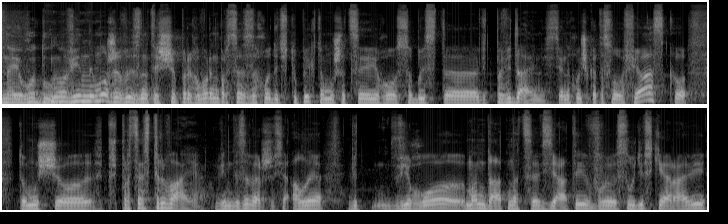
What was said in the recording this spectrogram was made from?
на його думку. Ну він не може визнати, що переговорний процес заходить в тупик, тому що це його особиста відповідальність. Я не хочу казати слово фіаско, тому що процес триває, він не завершився. Але від в його мандат на це взяти в Саудівській Аравії.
